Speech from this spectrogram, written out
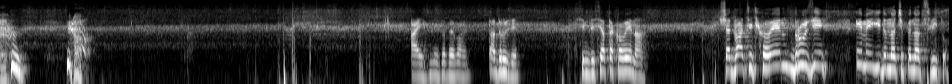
Ай, не забиваємо. Та, друзі. 70 хвилина. Ще 20 хвилин, друзі. І ми їдемо на чемпіонат світу.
